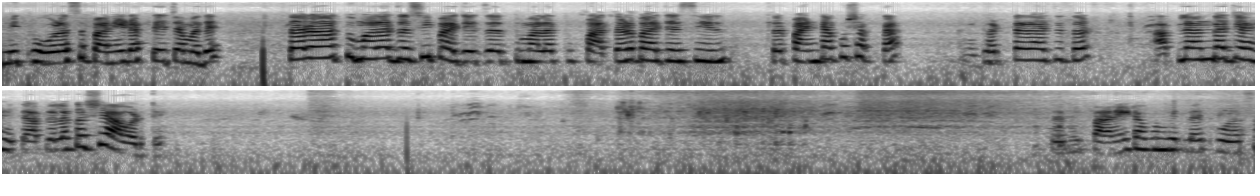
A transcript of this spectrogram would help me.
तुम्ही थोडंसं पाणी टाकते याच्यामध्ये. तर तुम्हाला जशी पाहिजे जर तुम्हाला पातळ पाहिजे असेल तर पाणी टाकू शकता. आणि घट्ट राहायचं तर आपल्या अंदाजे आहे ते आपल्याला कशी आवडते. तर मी पाणी टाकून घेतलंय थोडस.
